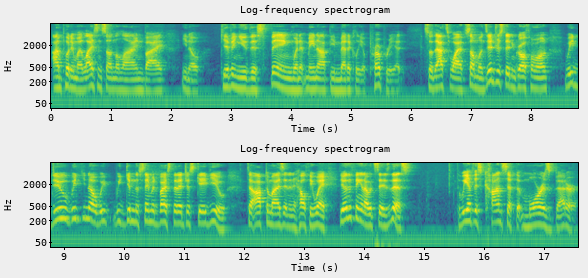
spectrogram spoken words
I'm putting my license on the line by you know giving you this thing when it may not be medically appropriate. So that's why if someone's interested in growth hormone, we do we you know we we give them the same advice that I just gave you to optimize it in a healthy way. The other thing that I would say is this that we have this concept that more is better.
